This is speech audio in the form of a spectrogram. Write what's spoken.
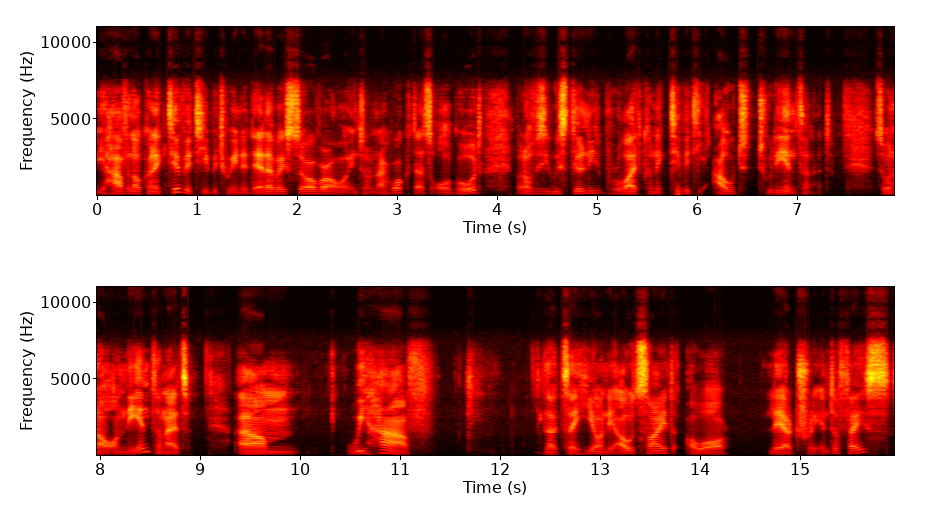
we have now connectivity between the database server or internal network. That's all good, but obviously we still need to provide connectivity out to the internet. So now on the internet, um, we have, let's say here on the outside, our layer 3 interface.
